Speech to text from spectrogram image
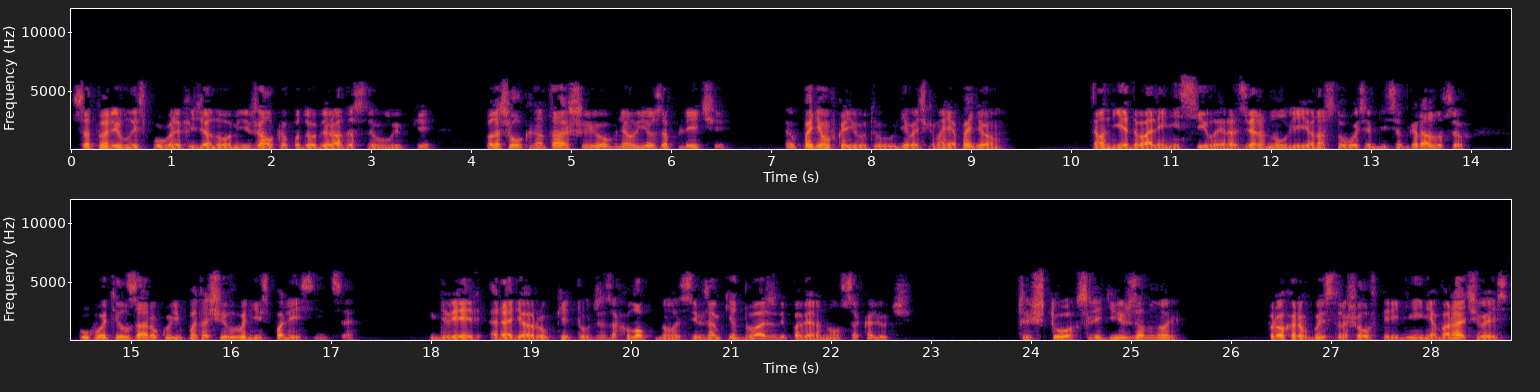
Сотворил на испуганной физиономии жалко подобие радостной улыбки, подошел к Наташе и обнял ее за плечи. — Пойдем в каюту, девочка моя, пойдем. Он едва ли не силой развернул ее на сто восемьдесят градусов, ухватил за руку и потащил вниз по лестнице. Дверь радиорубки тут же захлопнулась, и в замке дважды повернулся ключ. — Ты что, следишь за мной? Прохоров быстро шел впереди, не оборачиваясь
